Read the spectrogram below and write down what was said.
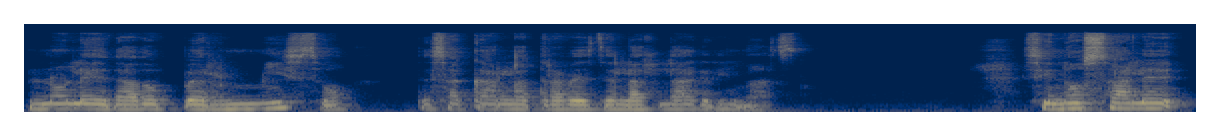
he dado permiso de sacarla a través de las lágrimas? Si no sale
